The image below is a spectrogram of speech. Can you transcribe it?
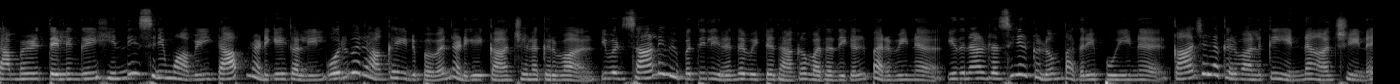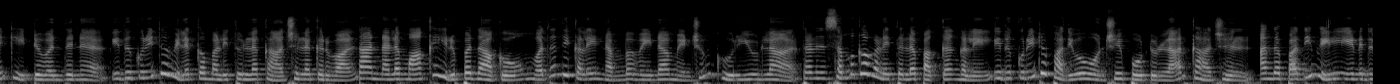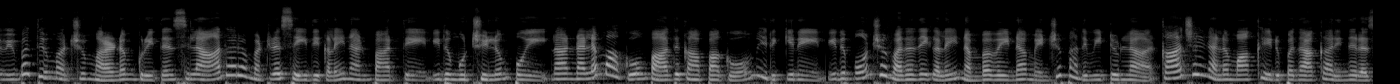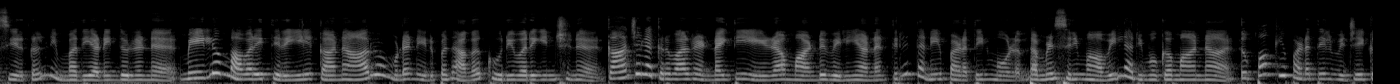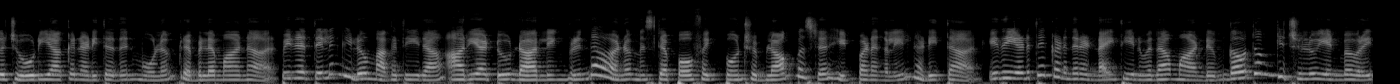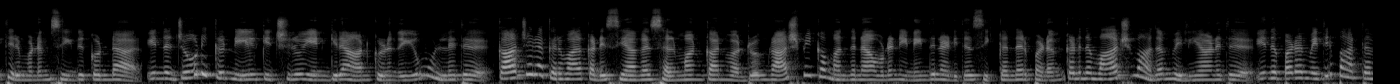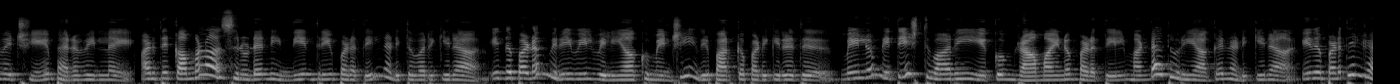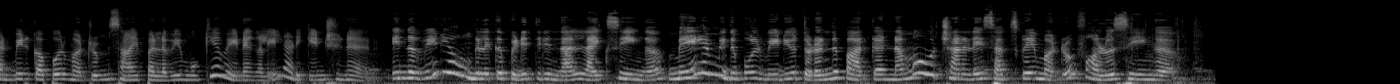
தமிழ் தெலுங்கு ஹிந்தி சினிமாவில் டாப் நடிகைகளில் ஒருவராக இருப்பவர் நடிகை காஜல் அகர்வால். இவர் சாலை விபத்தில் இறந்து விட்டதாக வதந்திகள் பரவின. இதனால் ரசிகர்களும் பதறி போயினர் காஜல் அகர்வாலுக்கு என்ன ஆச்சு என கேட்டு வந்தனர். இது குறித்து விளக்கம் அளித்துள்ள காஜல் அகர்வால் தான் நலமாக இருப்பதாகவும் வதந்திகளை நம்ப வேண்டாம் என்றும் கூறியுள்ளார். தனது சமூக வலைதள பக்கங்களில் இது குறித்து பதிவு ஒன்றை போட்டுள்ளார் காஜல் அந்த பதிவில் எனது விபத்து மற்றும் மரணம் குறித்த சில ஆதார ஆதாரமற்ற செய்திகளை நான் பார்த்தேன். இது முற்றிலும் பொய். நான் நலமாகவும் பாதுகாப்பாகவும் இருக்கிறேன். இது போன்ற வதந்திகளை நம்ப வேண்டாம் என்று பதிவிட்டுள்ளார். காஜல் நலமாக இருப்பதாக அறிந்த ரசிகர்கள் நிம்மதியடைந்துள்ளனர். மேலும் அவரை திரையில் காண ஆர்வமுடன் இருப்பதாக கூறி வருகின்றனர். காஜல் அகர்வால் இரண்டாயிரத்தி ஏழாம் ஆண்டு வெளியான திருத்தணி படத்தின் மூலம் தமிழ் சினிமாவில் அறிமுகமானார். துப்பாக்கி படத்தில் விஜய்க்கு ஜோடியாக நடித்ததன் மூலம் பிரபலமானார். பின்னர் தெலுங்கிலும் Magadheera Arya two darling Brindavanam mister perfect போன்ற பிளாக் பஸ்டர் ஹிட் படங்களில் நடித்தார். இதையடுத்து கடந்த இரண்டாயிரத்தி இருபதாம் ஆண்டு கௌதம் கிச்சுலு என்பவரை திருமணம் செய்து கொண்டார். இந்த ஜோடிக்கு நீல் கிச்சுலு என்கிற ஆண் குழந்தையும் உள்ளது. காஜல் அகர்வால் கடைசியாக சல்மான் கான் மற்றும் ராஷ்மிகா மந்தனாவுடன் இணைந்து நடித்த சிக்கந்தர் படம் கடந்த மார்ச் மாதம் வெளியானது. இந்த படம் எதிர்பார்த்த வெற்றியை பெறவில்லை. அடுத்து கமல்ஹாசனுடன் இந்தியன் திரைப்படத்தில் நடித்து வருகிறார். இந்த படம் விரைவில் வெளியாகும் என்று எதிர்பார்க்க பார்க்கப்படுகிறது. மேலும் நிதிஷ் திவாரி இயக்கும் ராமாயணம் படத்தில் மண்டாதுரியாக நடிக்கிறார். இந்த படத்தில் ரன்பீர் கபூர் மற்றும் சாய் பல்லவி முக்கிய வேடங்களில் நடிக்கின்றனர். இந்த வீடியோ உங்களுக்கு பிடித்திருந்தால் லைக் செய்யுங்க. மேலும் இதுபோல் வீடியோ தொடர்ந்து பார்க்க நம்ம ஒரு சேனலை சப்ஸ்கிரைப் மற்றும் ஃபாலோ செய்யுங்க.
